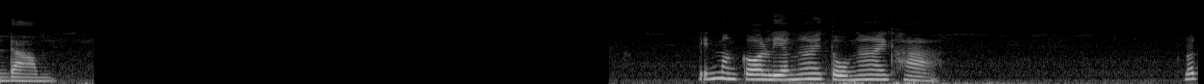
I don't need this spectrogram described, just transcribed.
นต์ดำ ลิ้นมังกรเลี้ยงง่ายโตง่ายค่ะรด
